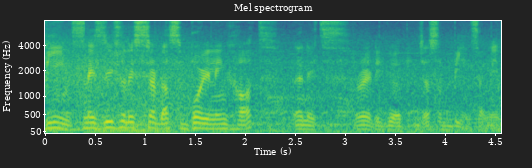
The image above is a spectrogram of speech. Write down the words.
beans. And it's usually served as boiling hot. And it's really good, just beans, I mean.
